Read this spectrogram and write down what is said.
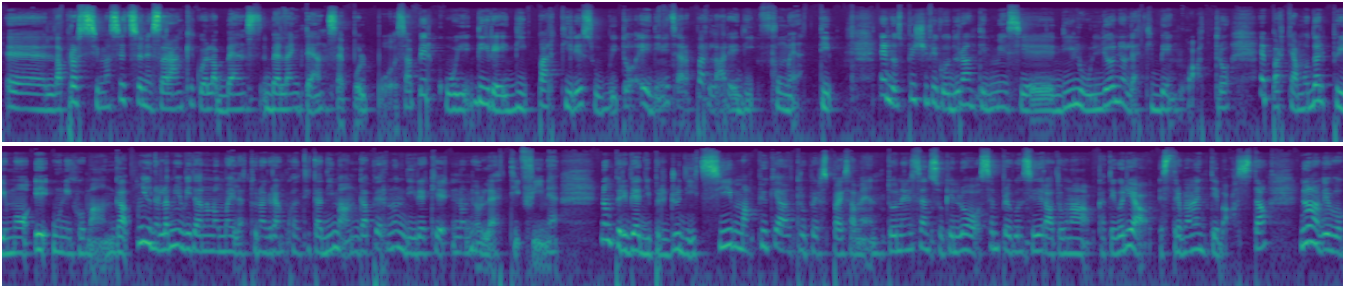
eh, la prossima sezione sarà anche quella ben, bella intensa e polposa, per cui direi di partire subito ed iniziare a parlare di fumetti. Nello specifico durante il mese di luglio ne ho letti ben quattro e partiamo dal primo e unico manga. Io nella mia vita non ho mai letto una gran quantità di manga per non dire che non ne ho letti, fine. Non per via di pregiudizi, ma più che altro per spaesamento, nel senso che l'ho sempre considerata una categoria estremamente vasta, non avevo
